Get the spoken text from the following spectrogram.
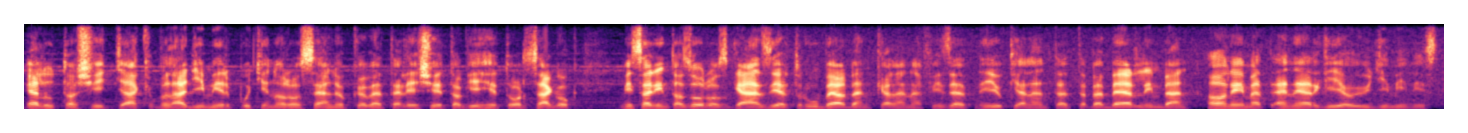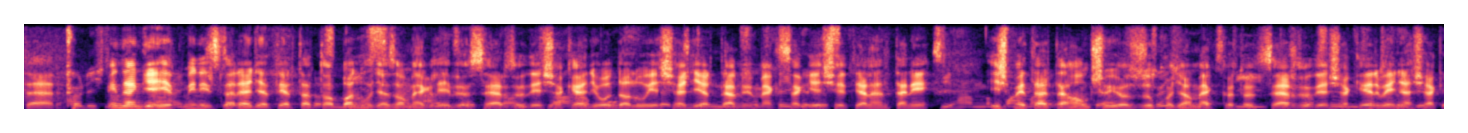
Elutasítják Vladimir Putyin orosz elnök követelését a G7 országok, miszerint az orosz gázért rubelben kellene fizetniük, jelentette be Berlinben a német energiaügyi miniszter. Minden G7 miniszter egyetértett abban, hogy ez a meglévő szerződések egyoldalú és egyértelmű megszegését jelenteni. Ismételte hangsúlyozzuk, hogy a megkötött szerződések érvényesek,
